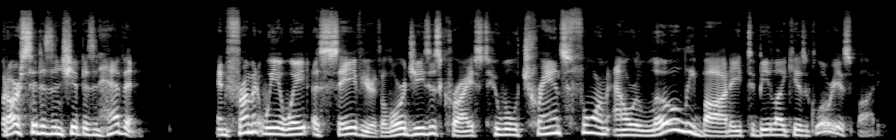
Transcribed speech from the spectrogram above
but our citizenship is in heaven and from it we await a Savior, the Lord Jesus Christ, who will transform our lowly body to be like his glorious body.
